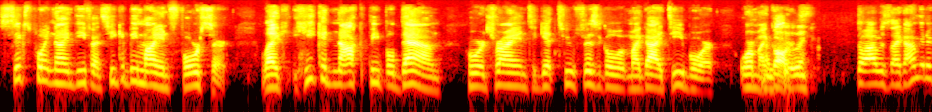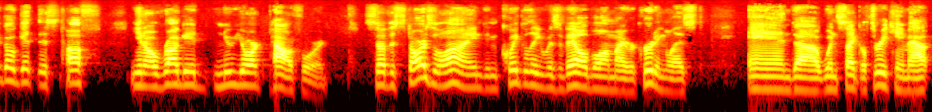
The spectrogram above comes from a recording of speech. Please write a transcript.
six point nine defense. He could be my enforcer. Like he could knock people down who are trying to get too physical with my guy Tibor or my guard. So I was like, I'm gonna go get this tough you know, rugged New York power forward. So the stars aligned, and Quigley was available on my recruiting list. And uh, when Cycle Three came out,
